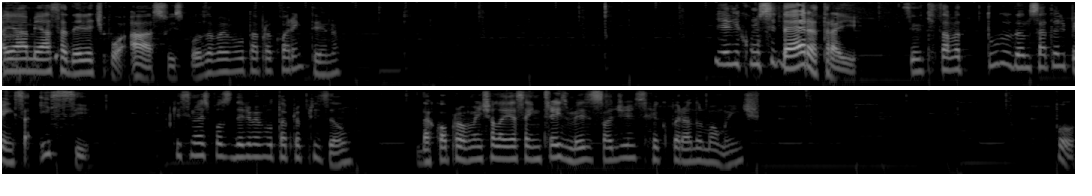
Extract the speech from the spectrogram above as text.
Aí a ameaça dele é tipo, ah, sua esposa vai voltar pra quarentena. E ele considera trair. Sendo que tava tudo dando certo, ele pensa, e se? Porque senão a esposa dele vai voltar pra prisão. Da qual provavelmente ela ia sair em três meses só de se recuperar normalmente. Pô,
